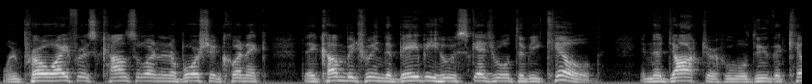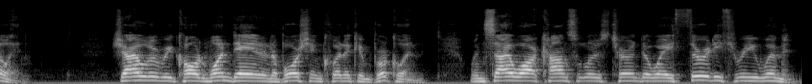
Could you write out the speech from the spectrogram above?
When pro lifers counsel at an abortion clinic, they come between the baby who is scheduled to be killed and the doctor who will do the killing. Scheidler recalled one day at an abortion clinic in Brooklyn when sidewalk counselors turned away 33 women.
